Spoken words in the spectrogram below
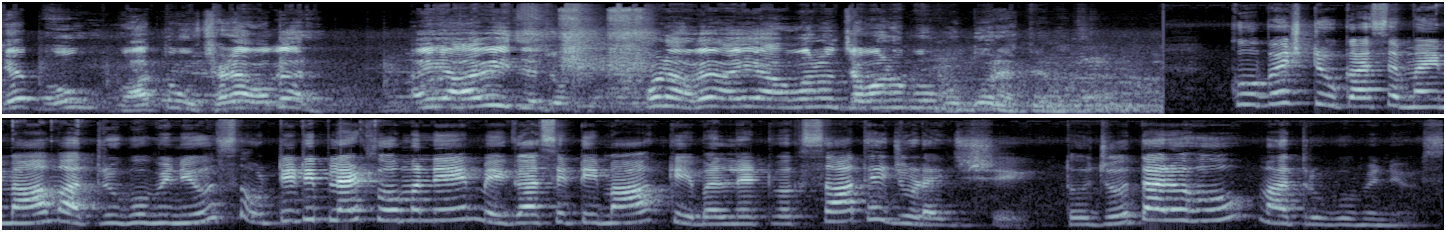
કે બહુ વાતો ઉછળ્યા વગર અહીં આવી જજો. પણ હવે અહીં આવવાનો જવાનો બહુ મુદ્દો રહેતો ખૂબ જ ટૂંકા સમયમાં માતૃભૂમિ ન્યૂઝ ઓટીટી પ્લેટફોર્મ અને મેગા સિટીમાં કેબલ નેટવર્ક સાથે જોડાઈ જશે. તો જોતા રહો માતૃભૂમિ ન્યૂઝ.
